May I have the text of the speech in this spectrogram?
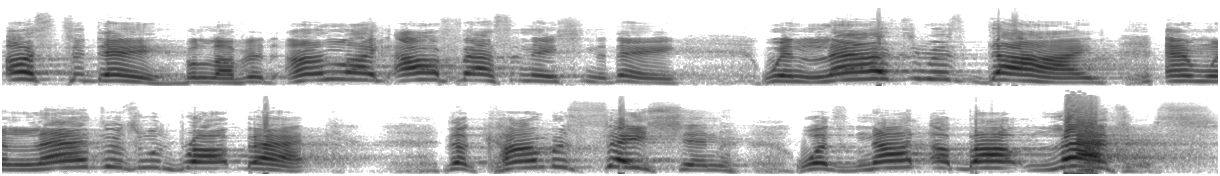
us today, beloved, unlike our fascination today, when Lazarus died and when Lazarus was brought back, the conversation was not about Lazarus,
